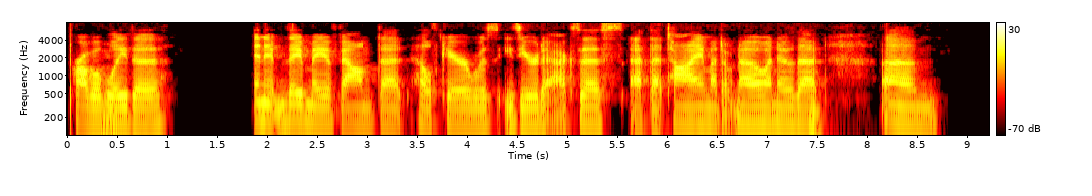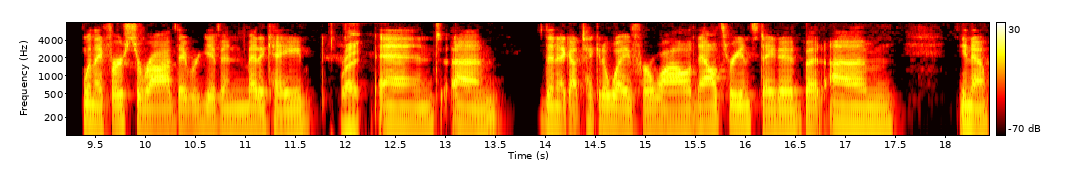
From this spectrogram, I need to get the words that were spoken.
probably Hmm. the, and it, they may have found that healthcare was easier to access at that time. I don't know. I know that Hmm. um, when they first arrived, they were given Medicaid, Right. and um, then it got taken away for a while. Now it's reinstated, but um, you know,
